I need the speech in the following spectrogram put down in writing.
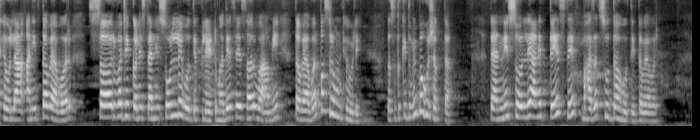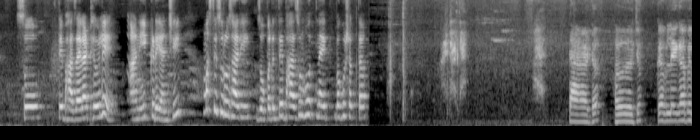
ठेवला आणि तव्यावर सर्व जे कणीस त्यांनी सोलले होते प्लेटमध्ये ते सर्व आम्ही तव्यावर पसरवून ठेवले. तसं तर की तुम्ही बघू शकता. त्यांनी सोलले आणि तेच ते भाजतसुद्धा होते तव्यावर. सो ते भाजायला ठेवले आणि इकडे यांची मस्ती सुरू झाली. जोपर्यंत ते भाजून होत नाहीत बघू शकता. डॅड हज कब लेगा बे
